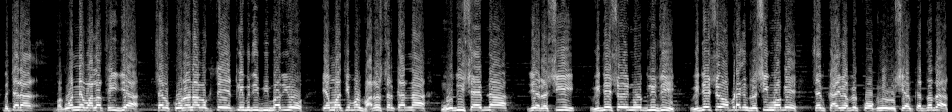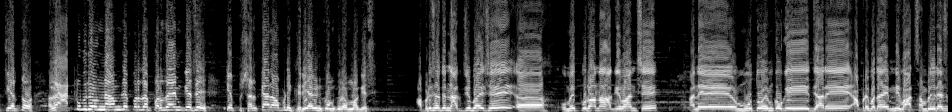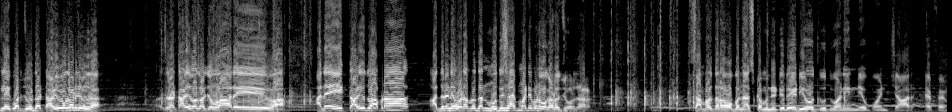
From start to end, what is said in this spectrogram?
બચારા ભગવાનને વાલા થઈ ગયા. સાહેબ કોરોના વખતે એટલી બધી બીમારીઓ એમાંથી પણ ભારત સરકારના મોદી સાહેબના જે રસી વિદેશોએ નોંધ લીધી. વિદેશો આપણા રસી મોગે સાહેબ કાયમ આપણે કોકની હોશિયાર કરતા હતા. અત્યારે તો હવે આટલું બધું અમને સમજે પડતા પડદા એમ કે છે કે સરકાર આપણી ઘરે આવીને કામ કરવા માંગે છે. આપણી સાથે નાગજીભાઈ છે ઉમેદપુરાના આગેવાન છે. અને હું તો એમ કહું કે જ્યારે આપણે બધા એમની વાત સાંભળી રહ્યા છે એટલે એકવાર જોરદાર ટાળી વગાડજો જરા. જરા ટાળી વગાડજો. વાહ રે, વાહ. અને એક ટાળ્યું તો આપણા આદરણીય વડાપ્રધાન મોદી સાહેબ માટે પણ વગાડો જોરદાર. સાંભળતા રહો બનાસ કમ્યુનિટી રેડિયો, દૂધવાણી નેવ પોઈન્ટ ચાર એફએમ.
